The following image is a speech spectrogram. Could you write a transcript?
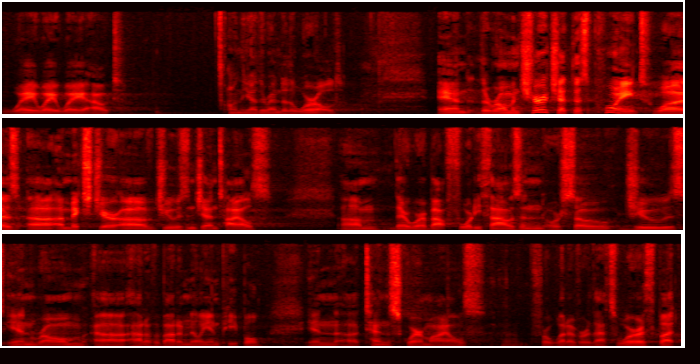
way, way, way out on the other end of the world. And the Roman church at this point was uh, a mixture of Jews and Gentiles. Um, there were about 40,000 or so Jews in Rome uh, out of about a million people in uh, 10 square miles, uh, for whatever that's worth. But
